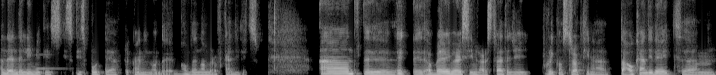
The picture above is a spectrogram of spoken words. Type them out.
and then the limit is, is, is put there depending on the, of the number of candidates. And the, a, a very, very similar strategy reconstructing a tau candidate. Um,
